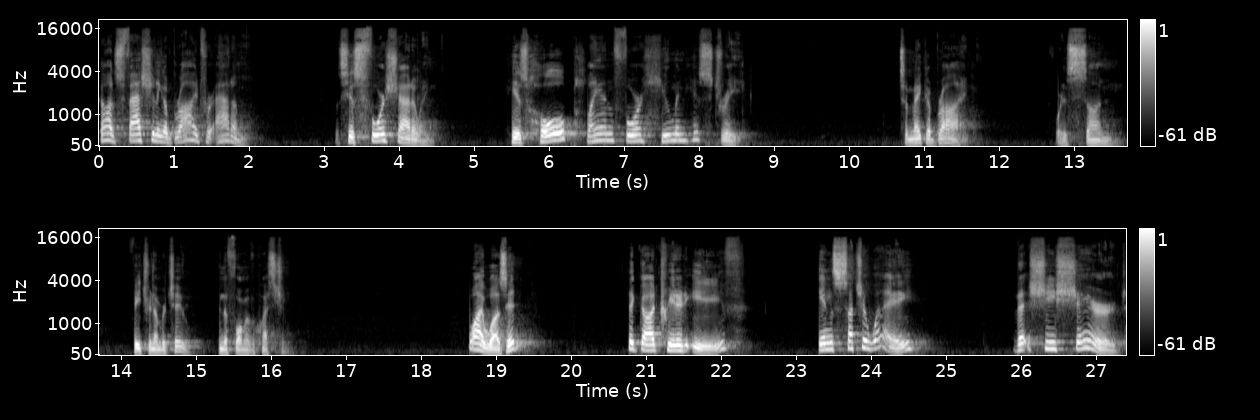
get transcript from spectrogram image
God's fashioning a bride for Adam. It's his foreshadowing, his whole plan for human history to make a bride for his son. Feature number two, in the form of a question. Why was it that God created Eve in such a way that she shared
